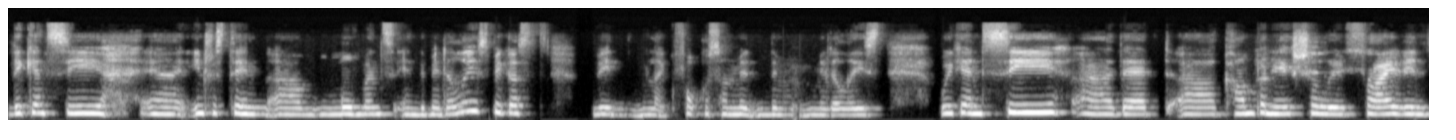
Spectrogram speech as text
They can see uh, interesting um, movements in the Middle East because we like focus on mid- the Middle East. We can see uh, that uh, company actually thriving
